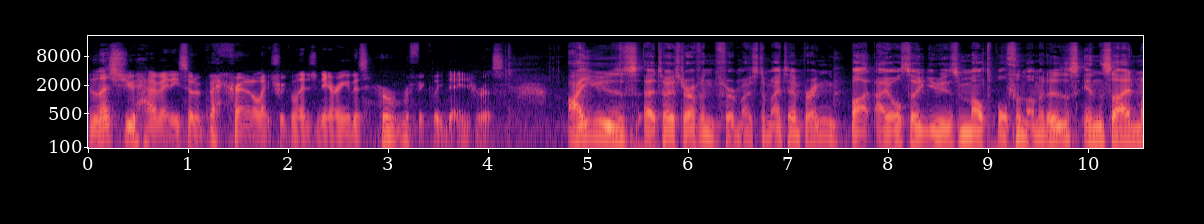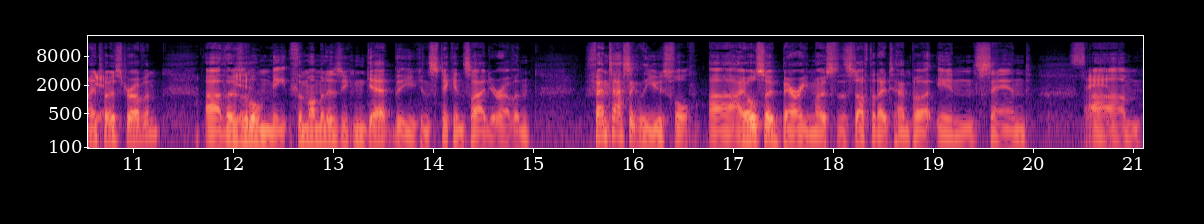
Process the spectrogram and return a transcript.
unless you have any sort of background in electrical engineering, it is horrifically dangerous. I use a toaster oven for most of my tempering, but I also use multiple thermometers inside my Yeah. toaster oven. Uh, those Yeah. little meat thermometers you can get that you can stick inside your oven. Fantastically useful. Uh, I also bury most of the stuff that I temper in sand. Sand. Um,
